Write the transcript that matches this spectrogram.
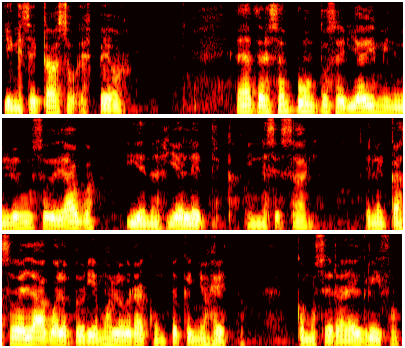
y en ese caso es peor. El tercer punto sería disminuir el uso de agua y energía eléctrica innecesaria. En el caso del agua lo podríamos lograr con un pequeño gesto, como cerrar el grifo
